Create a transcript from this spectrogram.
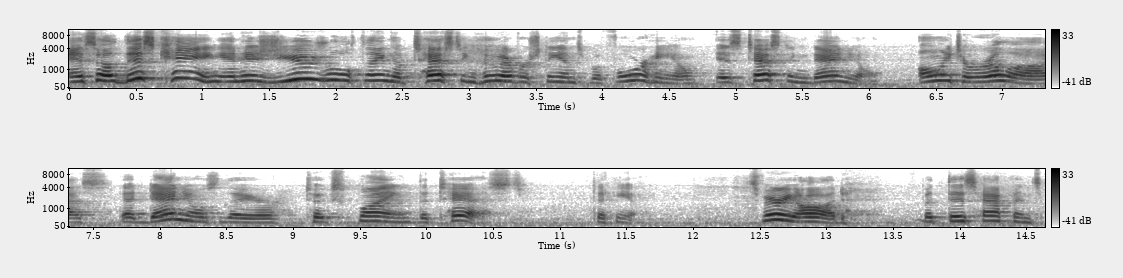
And so, this king, in his usual thing of testing whoever stands before him, is testing Daniel, only to realize that Daniel's there to explain the test to him. It's very odd. But this happens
